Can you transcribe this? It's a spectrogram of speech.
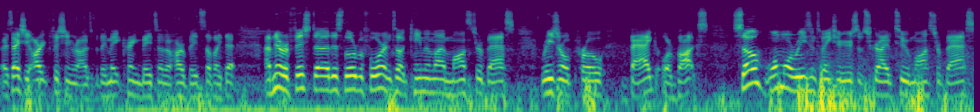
it's actually arc fishing rods but they make crankbaits and other hard baits stuff like that i've never fished uh, this lure before until it came in my monster bass regional pro bag or box. So one more reason to make sure you're subscribed to monster bass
